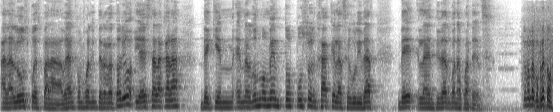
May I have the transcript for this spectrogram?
a la luz pues para vean cómo fue el interrogatorio y ahí está la cara de quien en algún momento puso en jaque la seguridad de la entidad guanajuatense. ¿Tu nombre completo?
